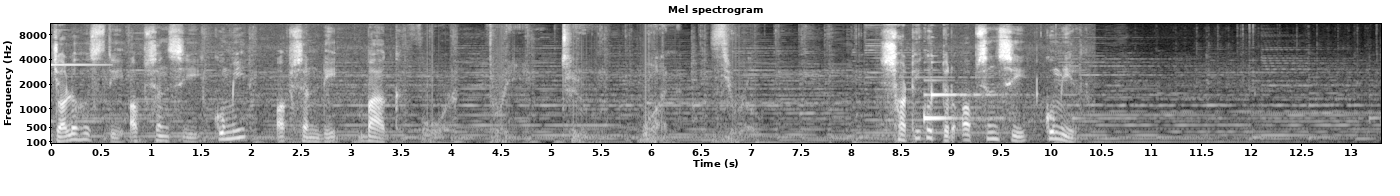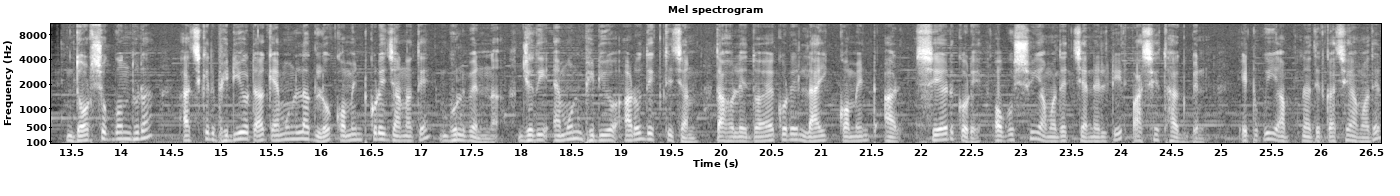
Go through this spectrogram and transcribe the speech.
জলহস্তি অপশন সি কুমির অপশন ডি বাঘ. সঠিক উত্তর অপশন সি কুমির। দর্শক বন্ধুরা, আজকের ভিডিওটা কেমন লাগল কমেন্ট করে জানাতে ভুলবেন না। যদি এমন ভিডিও আরও দেখতে চান, তাহলে দয়া করে লাইক, কমেন্ট আর শেয়ার করে অবশ্যই আমাদের চ্যানেলটির পাশে থাকবেন। এটুকুই আপনাদের কাছে আমাদের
